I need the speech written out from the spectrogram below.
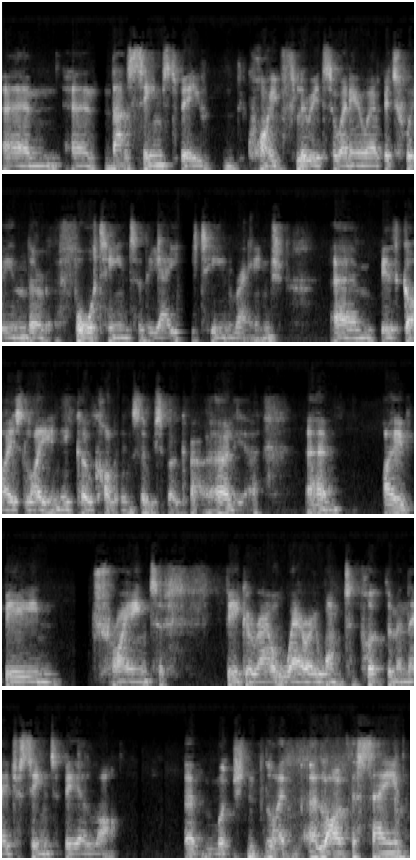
Um, and that seems to be quite fluid. So anywhere between the 14 to the 18 range um, with guys like Nico Collins that we spoke about earlier, um, I've been trying to figure out where I want to put them, and they just seem to be a lot, uh, much like a lot of the same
